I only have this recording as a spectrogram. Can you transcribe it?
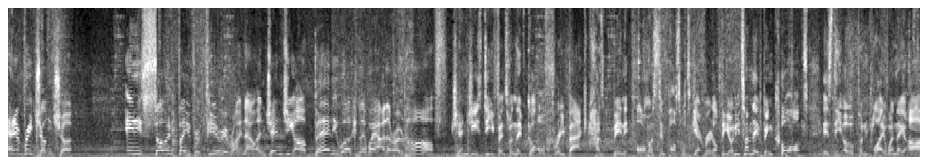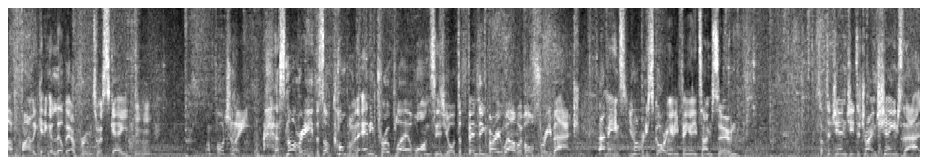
every juncture, it is so in favor of Furia right now, and Gen G are barely working their way out of their own half. Gen G's defense, when they've got all three back, has been almost impossible to get rid of. The only time they've been caught is the open play, when they are finally getting a little bit of room to escape. Mm -hmm. Unfortunately, that's not really the sort of compliment any pro player wants, is you're defending very well with all three back. That means you're not really scoring anything anytime soon. It's up to Gen G to try and change that.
